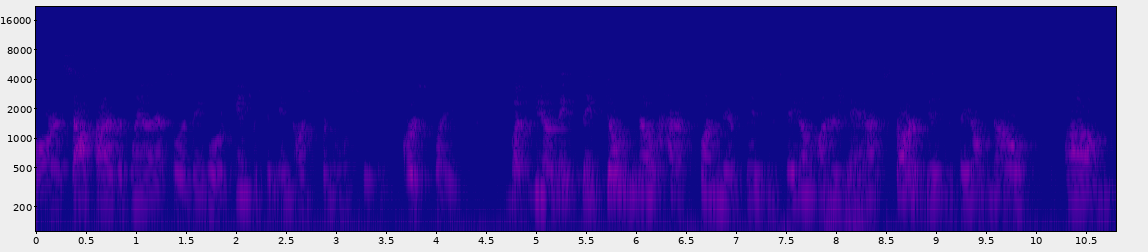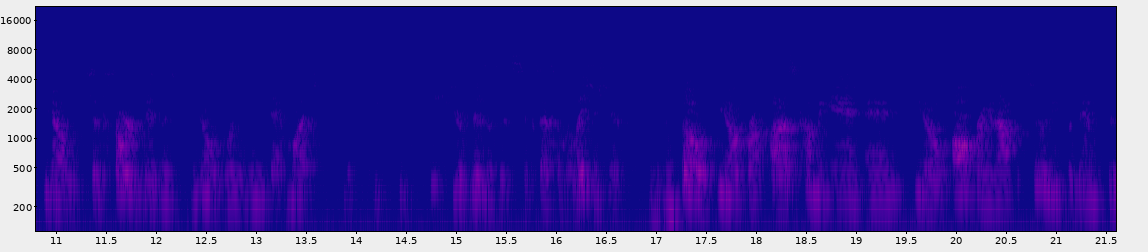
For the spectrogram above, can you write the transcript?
or south side of Atlanta, that sort of thing, who are interested in entrepreneurship in the first place, but you know they, they don't know how to fund their business. They don't understand how to start a business. They don't know, um, you know, to start a business, you don't really need that much. The, the, the key to your business is success and relationships. Mm-hmm. So you know, for us coming in and you know offering an opportunity for them to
